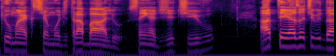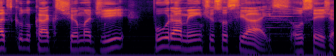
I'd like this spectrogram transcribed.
que o Marx chamou de trabalho sem adjetivo, até as atividades que o Lukács chama de puramente sociais, ou seja,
